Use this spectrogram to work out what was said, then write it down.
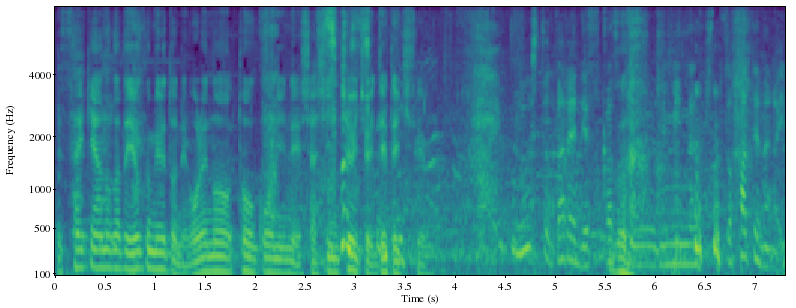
で最近あの方よく見るとね俺の投稿にね写真ちょいちょい出てきてる。この人誰ですかっていうねみんなきっとハテナがいっ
